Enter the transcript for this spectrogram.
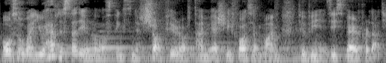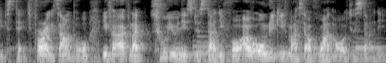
also when you have to study a lot of things in a short period of time you actually force your mind to be in this very productive state. For example, if I have like two units to study for, I will only give myself one hour to study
